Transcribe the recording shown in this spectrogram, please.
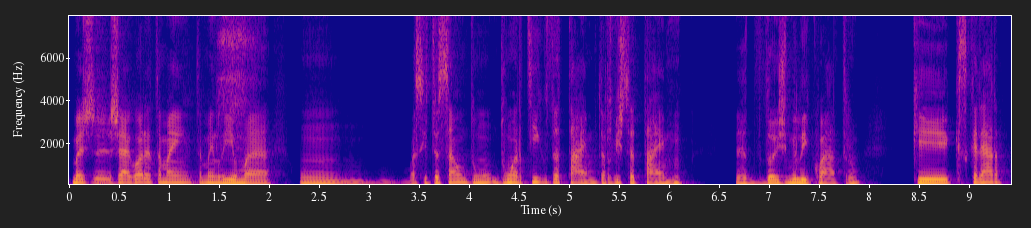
Mas eh, já agora também, também li uma, um, uma citação de um, de um artigo da Time, da revista Time, de 2004, que, que se calhar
